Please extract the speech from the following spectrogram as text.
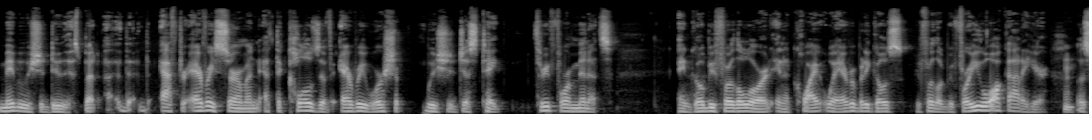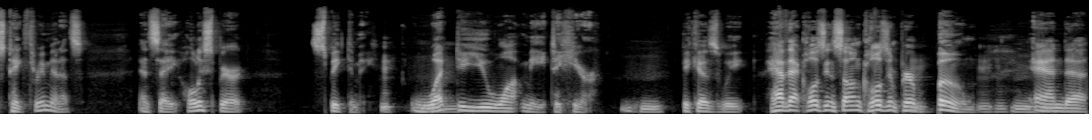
maybe we should do this but uh, after every sermon at the close of every worship we should just take three four minutes and go before the lord in a quiet way. Everybody goes before the lord before you walk out of here Hmm. let's take three minutes and say holy spirit speak to me Hmm. what Mhm. do you want me to hear Mhm. because we have that closing song closing prayer Hmm. boom Mhm. Mhm. and uh,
